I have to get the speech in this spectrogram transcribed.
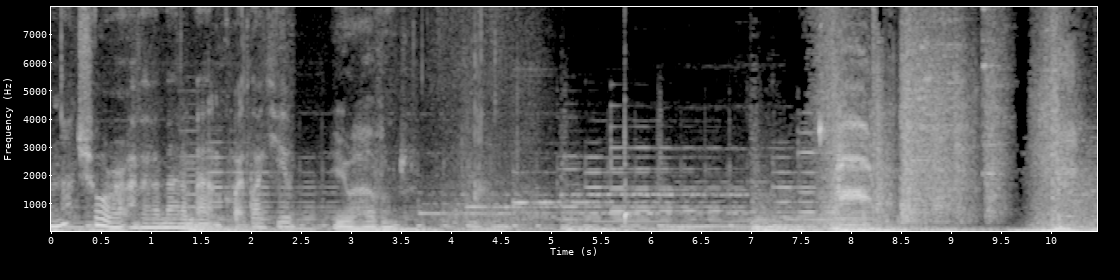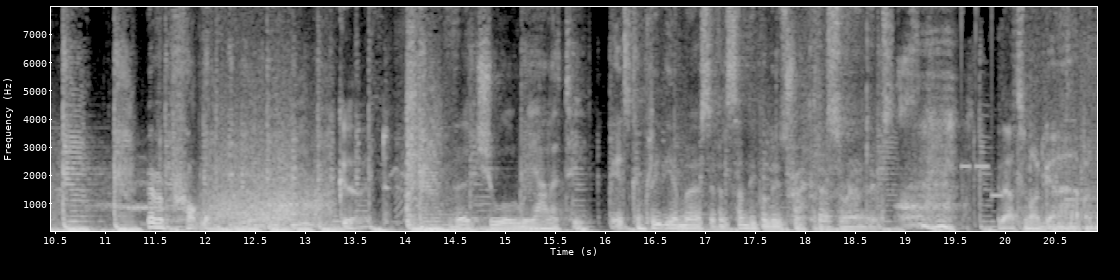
I'm not sure I've ever met a man quite like you. You haven't. We have a problem. Good. Virtual reality. It's completely immersive, and some people lose track of their surroundings. That's not gonna happen.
